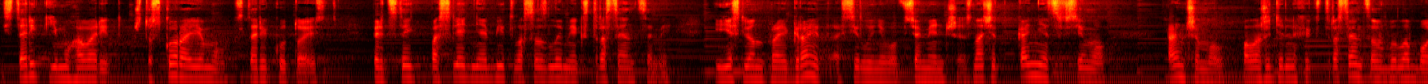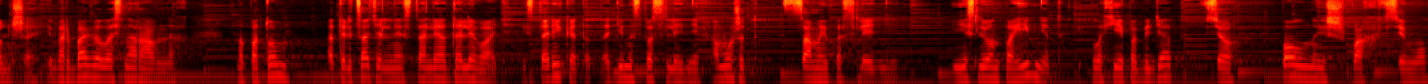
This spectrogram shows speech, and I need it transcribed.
И старик ему говорит, что скоро ему, старику то есть, предстоит последняя битва со злыми экстрасенсами. И если он проиграет, а сил у него все меньше, значит конец всему. Раньше, мол, положительных экстрасенсов было больше, и борьба велась на равных. Но потом отрицательные стали одолевать, и старик этот один из последних, а может самый последний. И если он погибнет, и плохие победят, все, полный швах всему.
